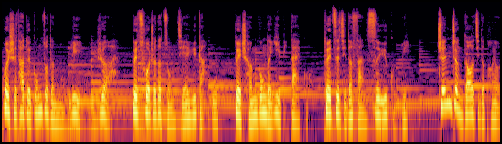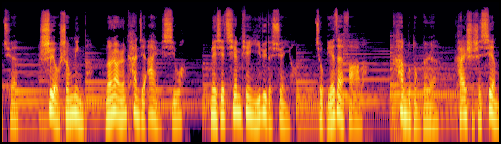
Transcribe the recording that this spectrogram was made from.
会是他对工作的努力与热爱，对挫折的总结与感悟，对成功的一笔带过，对自己的反思与鼓励。真正高级的朋友圈是有生命的，能让人看见爱与希望。那些千篇一律的炫耀，就别再发了。看不懂的人，开始是羡慕，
